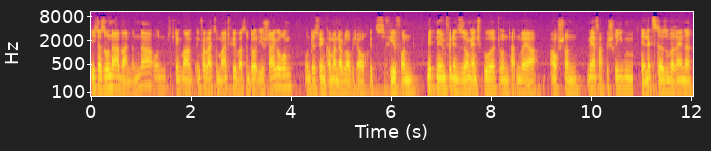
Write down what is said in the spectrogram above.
liegt das so nah beieinander. Und ich denke mal, im Vergleich zum Main-Spiel war es eine deutliche Steigerung. Und deswegen kann man da, glaube ich, auch jetzt viel von mitnehmen für den Saisonendspurt. Und hatten wir ja auch schon mehrfach geschrieben. Der letzte souveräne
